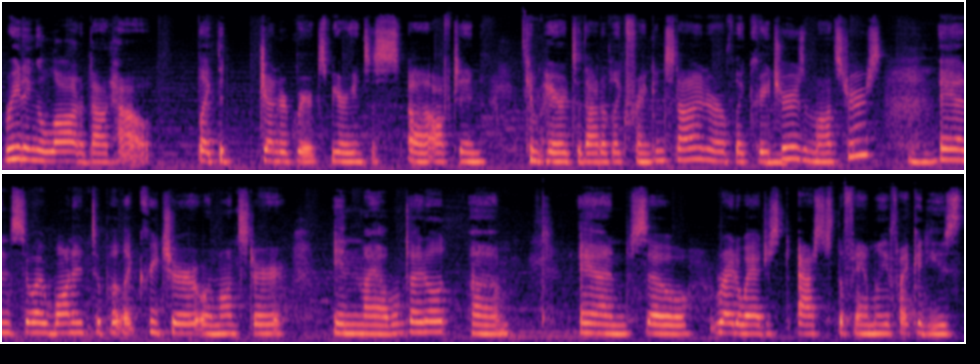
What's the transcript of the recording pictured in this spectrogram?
reading a lot about how like the genderqueer experience is uh, often compared to that of like Frankenstein or of like creatures and monsters. And so I wanted to put like creature or monster in my album title. Um, and so right away, I just asked the family if I could use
